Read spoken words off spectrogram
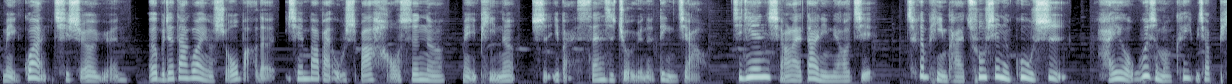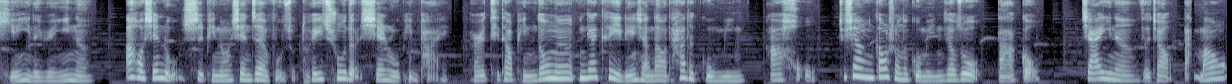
每罐七十二元；而比较大罐有手把的一千八百五十八毫升呢，每瓶呢是一百三十九元的定价哦。今天想要来带你了解。这个品牌出现的故事，还有为什么可以比较便宜的原因呢？阿猴鲜乳是屏东县政府所推出的鲜乳品牌，而提到屏东呢，应该可以联想到它的古名阿猴，就像高雄的古名叫做打狗，嘉义呢则叫打猫，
